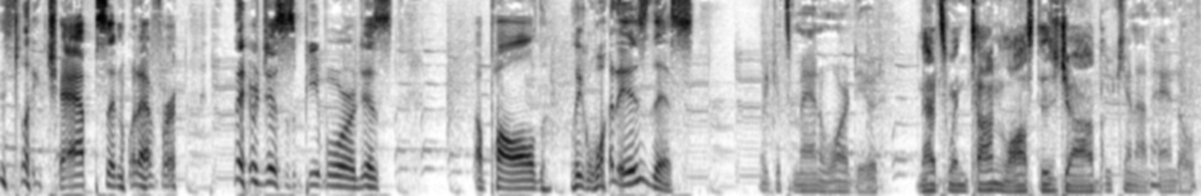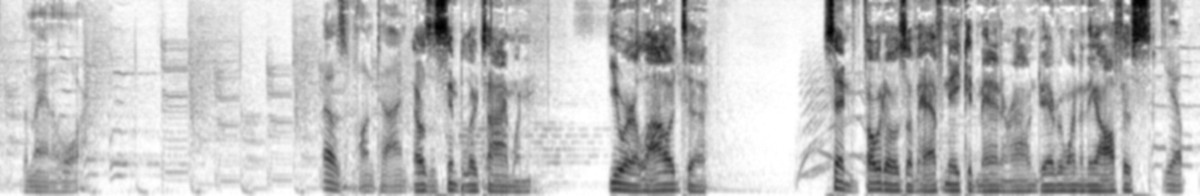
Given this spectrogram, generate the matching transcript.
like chaps and whatever. They were just people were just appalled. Like, what is this? Like it's Manowar, dude. That's when Ton lost his job. You cannot handle the Manowar. That was a fun time. That was a simpler time when you were allowed to send photos of half naked men around to everyone in the office. Yep.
